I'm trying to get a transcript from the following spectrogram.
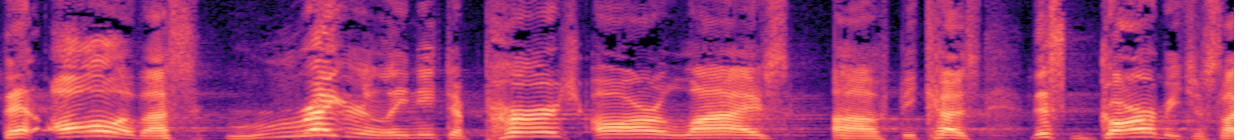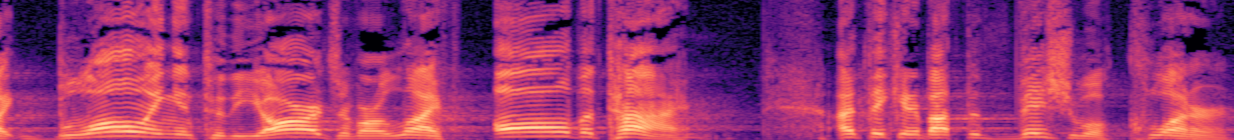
that all of us regularly need to purge our lives of because this garbage is like blowing into the yards of our life all the time. I'm thinking about the visual clutter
